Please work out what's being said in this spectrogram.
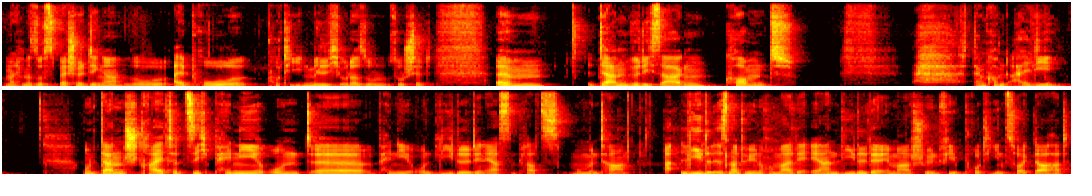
und manchmal so Special-Dinger, so Alpro Protein Milch oder so, so Shit. Ähm, dann würde ich sagen, kommt dann kommt Aldi und dann streitet sich Penny und äh, Penny und Lidl den ersten Platz momentan. Lidl ist natürlich noch immer der Ehren-Lidl, der immer schön viel Proteinzeug da hat.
